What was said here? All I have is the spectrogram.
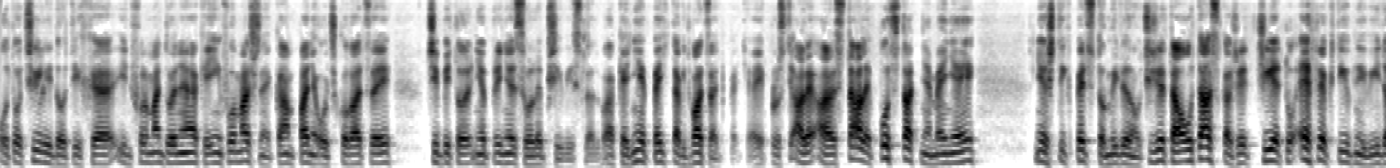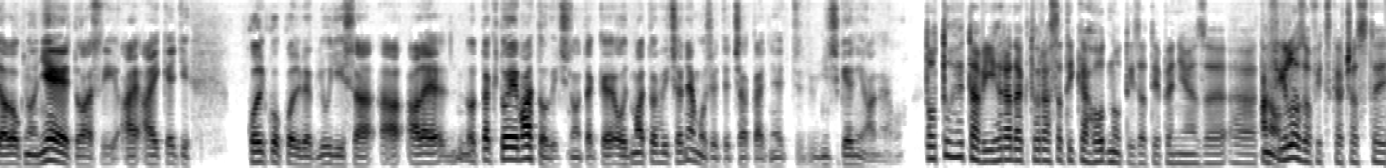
otočili do, tých eh, informa- do nejakej informačnej kampane očkovacej, či by to neprinieslo lepší výsledok. A keď nie 5, tak 25. Hej. Proste, ale, ale stále podstatne menej než tých 500 miliónov. Čiže tá otázka, že či je to efektívny výdavok, no nie je to asi, aj, aj keď koľkokoľvek ľudí sa... Ale no tak to je Matovič. No tak od Matoviča nemôžete čakať nič, nič geniálneho. Toto je tá výhrada, ktorá sa týka hodnoty za tie peniaze. Tá ano. filozofická časť tej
